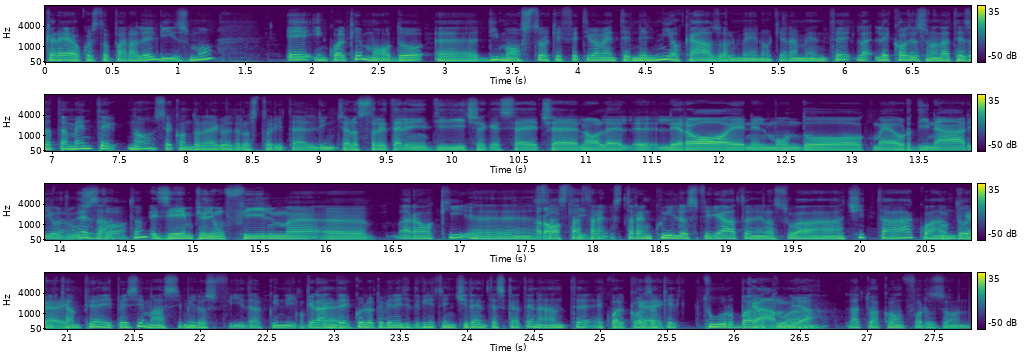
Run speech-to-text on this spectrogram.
creo questo parallelismo e in qualche modo eh, dimostro che effettivamente nel mio caso almeno chiaramente la- le cose sono andate esattamente no, secondo le regole dello storytelling Cioè lo storytelling ti dice che sei cioè, no, le- le- l'eroe nel mondo com'è, ordinario, giusto? Esatto. Esempio di un film... eh, Rocky, eh, sta- Rocky. sta tra- tranquillo sfigato nella sua città quando Ok. il campione dei pesi massimi lo sfida. Quindi il Ok. grande, quello che viene definito incidente scatenante è qualcosa Ok. che turba la tua, la tua comfort zone.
